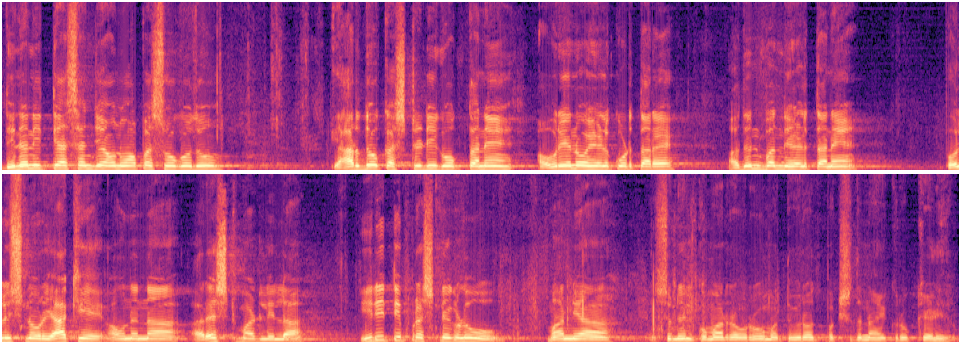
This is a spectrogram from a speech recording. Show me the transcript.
ದಿನನಿತ್ಯ ಸಂಜೆ ಅವನು ವಾಪಸ್ ಹೋಗೋದು, ಯಾರ್ದೋ ಕಸ್ಟಡಿಗೆ ಹೋಗ್ತಾನೆ, ಅವರೇನೋ ಹೇಳ್ಕೊಡ್ತಾರೆ ಅದನ್ನು ಬಂದು ಹೇಳ್ತಾನೆ, ಪೊಲೀಸ್ನವ್ರು ಯಾಕೆ ಅವನನ್ನು ಅರೆಸ್ಟ್ ಮಾಡಲಿಲ್ಲ? ಈ ರೀತಿ ಪ್ರಶ್ನೆಗಳು ಮಾನ್ಯ ಸುನೀಲ್ ಕುಮಾರ್ರವರು ಮತ್ತು ವಿರೋಧ ಪಕ್ಷದ ನಾಯಕರು ಕೇಳಿದರು.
